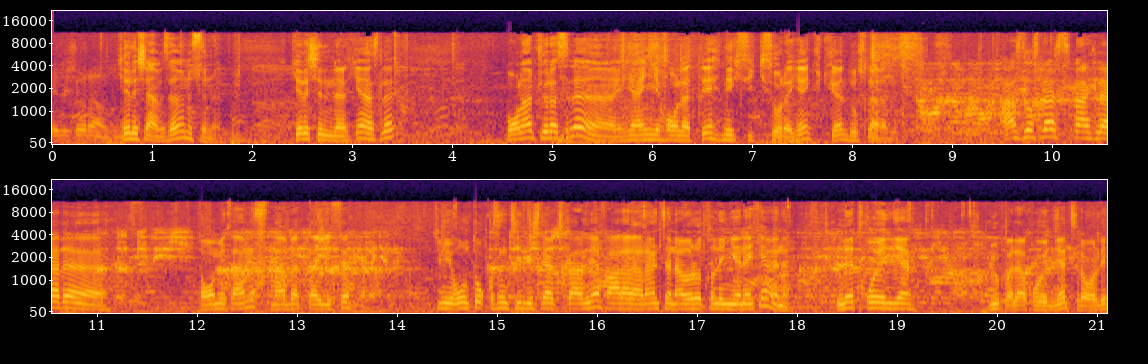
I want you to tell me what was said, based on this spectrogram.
Kelishaveramiz. kelishamiz unisini. Kelishilinar ekan sizlar bog'lanib ko'rasizlar yangi holatda Nexus 2 so'ragan kutgan do'stlarimiz. Aziz do'stlar sparklarni davom etamiz. Navbatdagisi 2019 yilda ishlab chiqarilgan faralar ancha navorot qilingan ekan mana. Led qo'yilgan lupalar qo'yilgan chiroyli.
